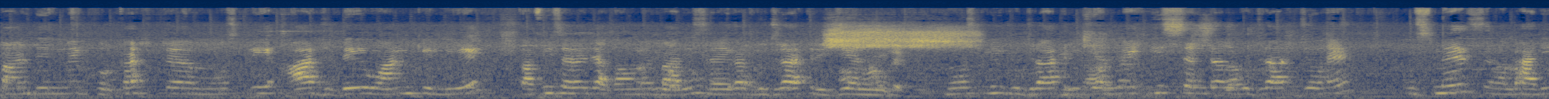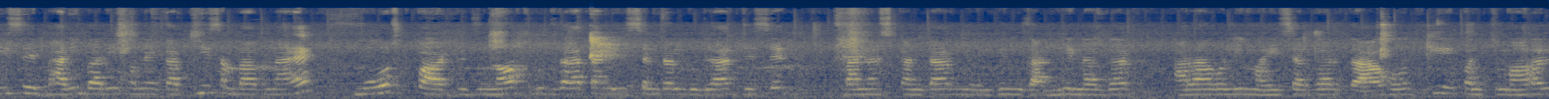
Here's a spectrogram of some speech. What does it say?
पाँच दिन में फोरकास्ट मोस्टली आज डे वन के लिए काफ़ी सारे जगहों में बारिश रहेगा, गुजरात रीजन में। मोस्टली गुजरात रीजन में ईस्ट सेंट्रल गुजरात जो है, उसमें भारी से भारी बारिश होने का भी संभावना है। मोस्ट पार्ट जो north Gujarat and east central Gujarat जैसे बनासकांठा गांधीनगर अरावली महिसागर दाहोद पंचमहल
